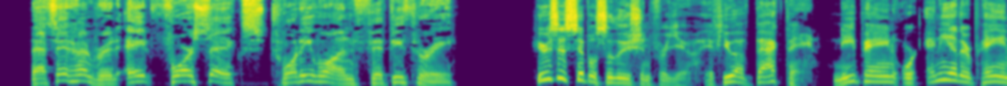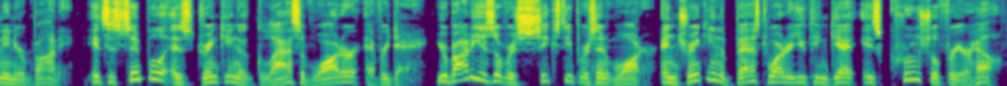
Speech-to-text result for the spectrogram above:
That's 800 846 2153. Here's a simple solution for you if you have back pain, knee pain, or any other pain in your body. It's as simple as drinking a glass of water every day. Your body is over 60% water, and drinking the best water you can get is crucial for your health.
